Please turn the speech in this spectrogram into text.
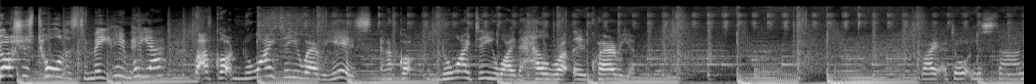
Josh has told us to meet him here, but I've got no idea where he is, and I've got no idea why the hell we're at the aquarium. Right, I don't understand.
